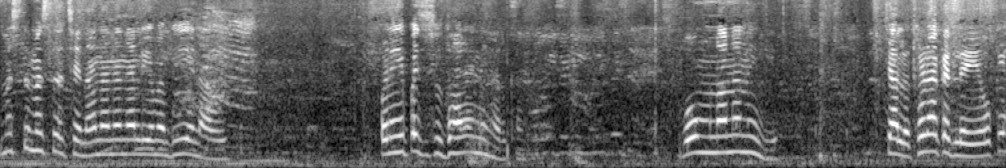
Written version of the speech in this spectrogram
મસ્ત મસ્ત છે. નાના નાના લી એમાં બીએ ના હોય. પણ એ પછી સુધારે નહીં હરખા. બહુ નાના નહીં લે ચાલો થોડાક જ લઈએ ઓકે?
